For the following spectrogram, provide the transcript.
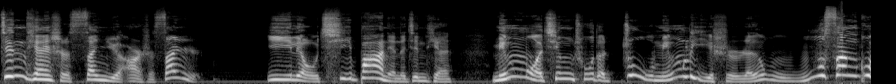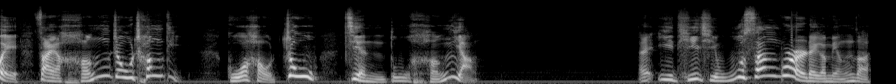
今天是三月二十三日，一六七八年的今天。明末清初的著名历史人物吴三桂在衡州称帝，国号周，建都衡阳。哎，一提起吴三桂这个名字，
